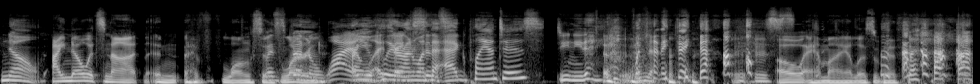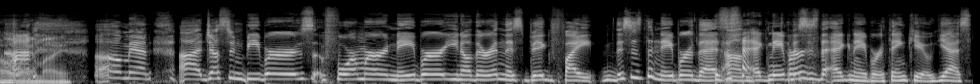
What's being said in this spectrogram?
No. I know it's not, and have long since it's learned. been a while. Are you clear on what since- the eggplant is? Do you need any help with anything? Else? oh, am I, Elizabeth? oh, am I? oh man, uh, Justin Bieber's former neighbor. You know they're in this big fight. This is the neighbor that Is this the egg neighbor? This is the egg neighbor. Thank you. Yes,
